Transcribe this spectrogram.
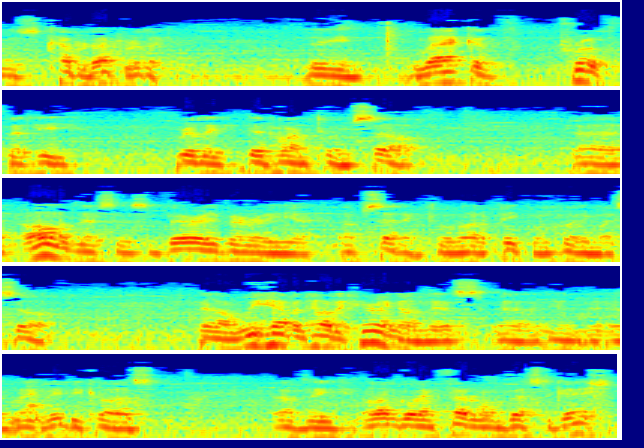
was covered up, really. The lack of proof that he really did harm to himself. Uh, all of this is very, very uh, upsetting to a lot of people, including myself. Now, we haven't held a hearing on this uh, in, uh, lately because of the ongoing federal investigation.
